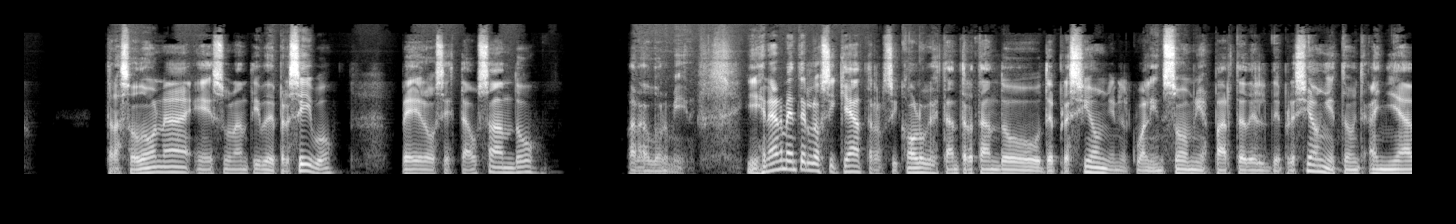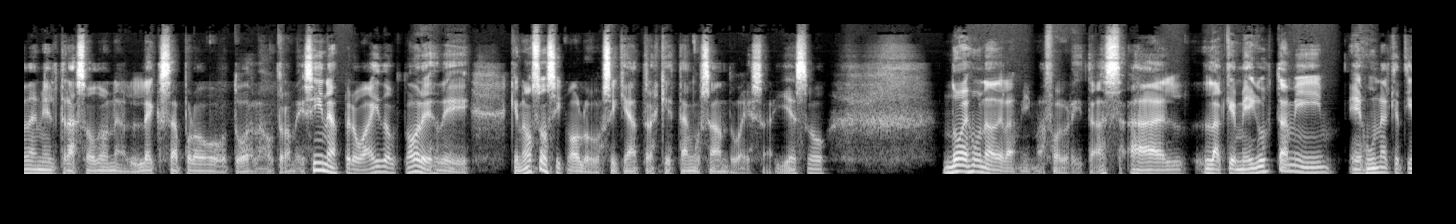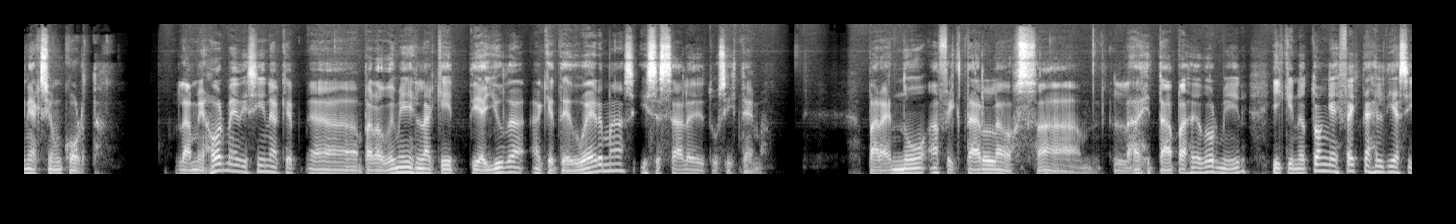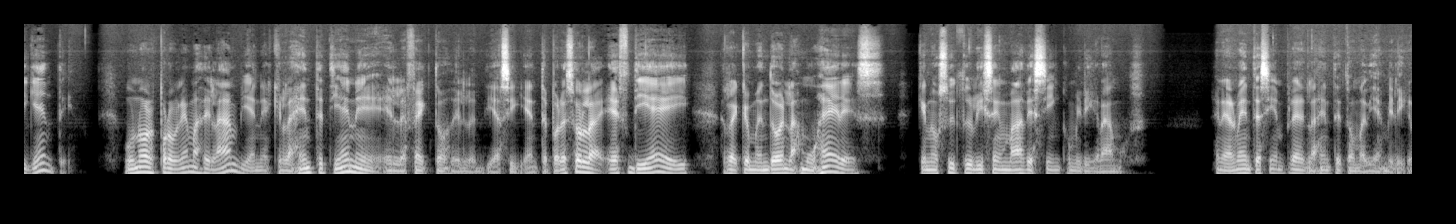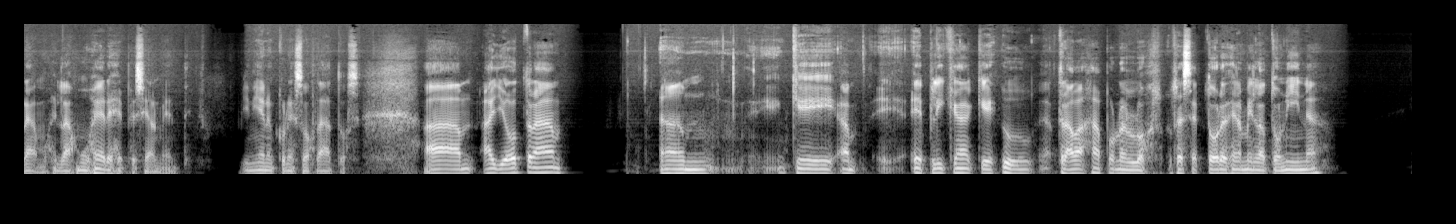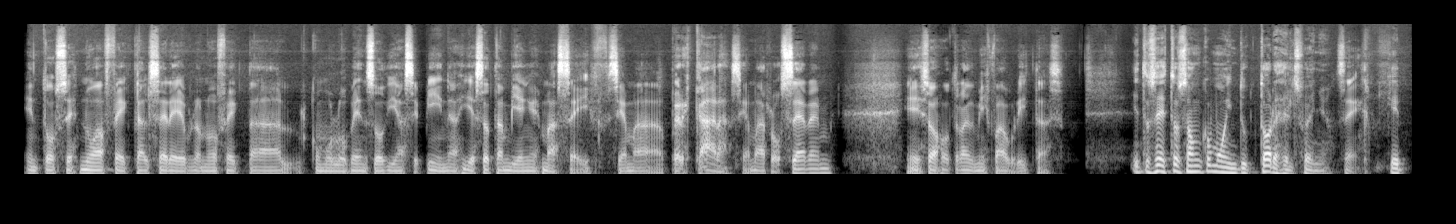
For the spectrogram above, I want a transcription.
Trazodona es un antidepresivo, pero se está usando para dormir. Y generalmente los psiquiatras, los psicólogos están tratando depresión, en el cual insomnio es parte de la depresión, y entonces añadan el trazodona, el Lexapro, todas las otras medicinas, pero hay doctores de, que no son psicólogos, psiquiatras que están usando esa. Y eso no es una de las mismas favoritas. La que me gusta a mí es una que tiene acción corta. La mejor medicina que, ah, para dormir es la que te ayuda a que te duermas y se sale de tu sistema para no afectar los, ah, las etapas de dormir y que no tenga efectos el día siguiente. Uno de los problemas del Ambien es que la gente tiene el efecto del día siguiente. Por eso la FDA recomendó en las mujeres que no se utilicen más de 5 miligramos. Generalmente siempre la gente toma 10 miligramos, en las mujeres especialmente. Vinieron con esos datos. Um, hay otra um, que um, eh, explica que uh, trabaja por los receptores de la melatonina, entonces no afecta al cerebro, no afecta como los benzodiazepinas, y eso también es más safe, se llama, pero es cara, se llama Roserem, esa es otra de mis favoritas. Entonces estos son como inductores del sueño. Sí, Que,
